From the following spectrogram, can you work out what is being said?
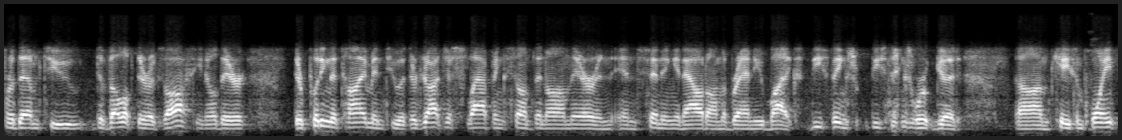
for them to develop their exhaust. You know, they're they're putting the time into it. They're not just slapping something on there and, and sending it out on the brand new bikes. These things these things work good. Um, case in point,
